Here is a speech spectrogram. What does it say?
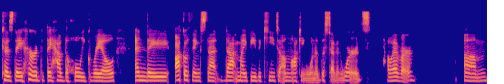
because they heard that they have the holy grail and they akko thinks that that might be the key to unlocking one of the seven words however um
